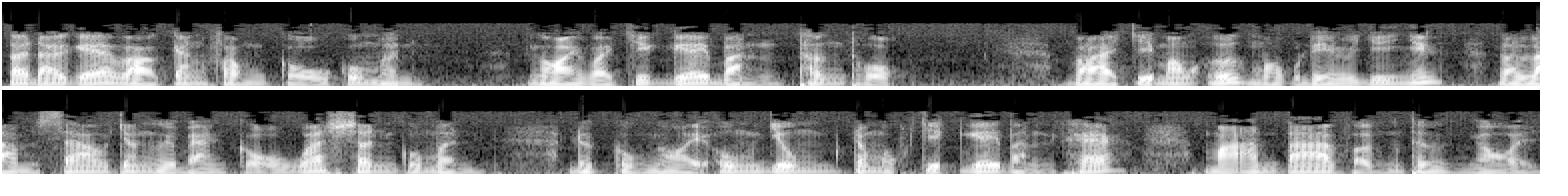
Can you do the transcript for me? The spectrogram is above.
tớ đã ghé vào căn phòng cũ của mình, ngồi vào chiếc ghế bành thân thuộc. Và chỉ mong ước một điều duy nhất là làm sao cho người bạn cũ quá sinh của mình được cùng ngồi ung dung trong một chiếc ghế bành khác mà anh ta vẫn thường ngồi.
